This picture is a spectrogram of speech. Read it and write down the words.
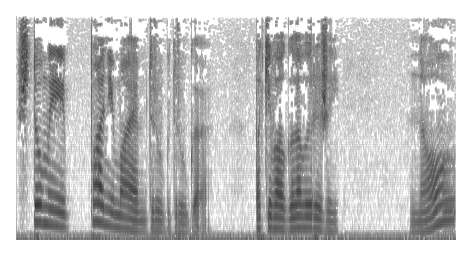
что мы понимаем друг друга, — покивал головой рыжий. — Но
